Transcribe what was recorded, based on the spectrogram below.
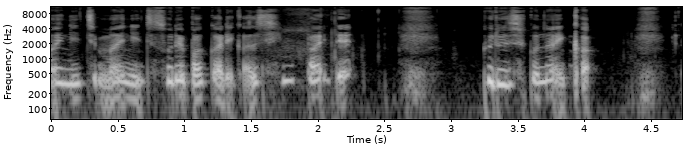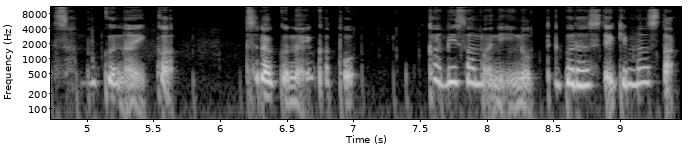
毎日毎日そればかりが心配で、苦しくないか、寒くないか、辛くないかと、神様に祈って暮らしてきました。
